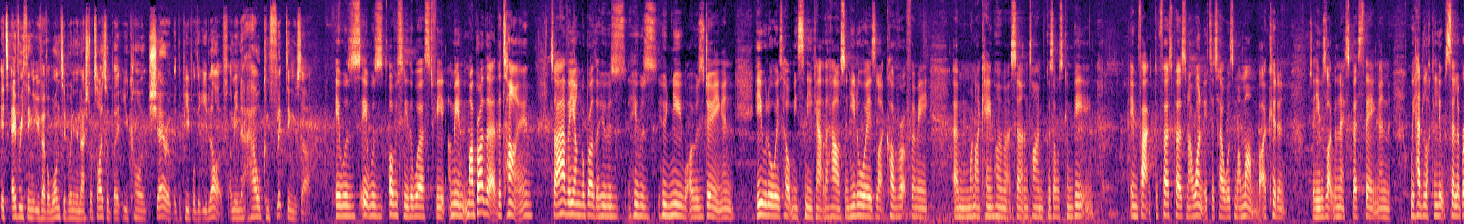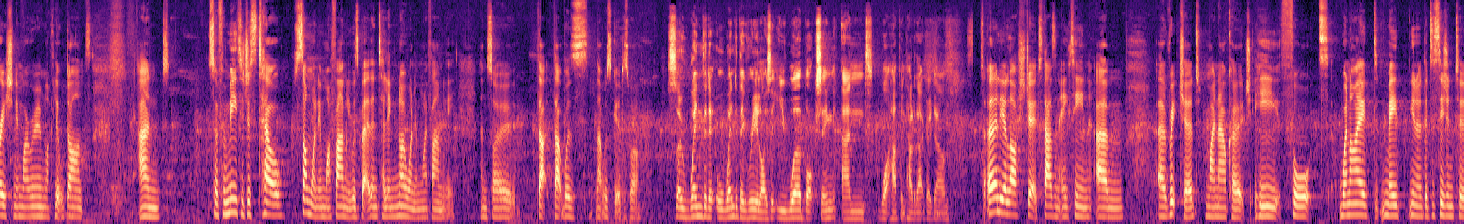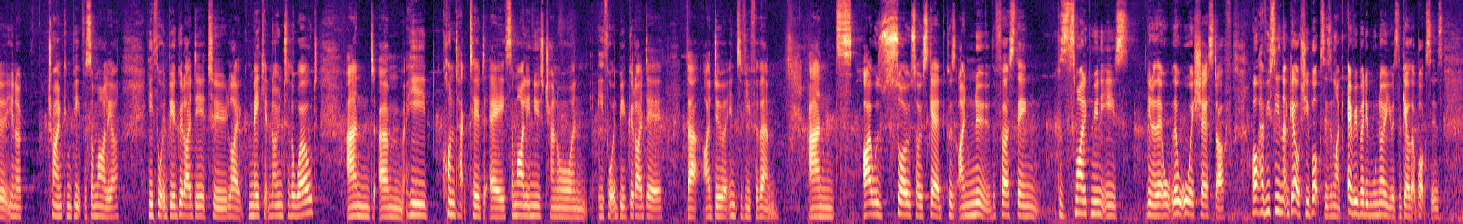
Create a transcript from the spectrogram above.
it's everything that you've ever wanted, winning the national title, but you can't share it with the people that you love. I mean, how conflicting was that? It was. It was obviously the worst feel. I mean, my brother at the time. So I have a younger brother who was who was who knew what I was doing, and he would always help me sneak out of the house, and he'd always like cover up for me um, when I came home at a certain time because I was competing. In fact, the first person I wanted to tell was my mum, but I couldn't. So he was like the next best thing. And we had like a little celebration in my room, like a little dance. And so for me to just tell someone in my family was better than telling no one in my family. And so that, that, was, that was good as well. So when did it, or when did they realise that you were boxing, and what happened? How did that go down? So earlier last year, 2018, um, uh, Richard, my now coach, he thought when I d- made you know the decision to you know try and compete for Somalia, he thought it'd be a good idea to like make it known to the world, and um, he contacted a Somali news channel and he thought it'd be a good idea that I do an interview for them. And I was so so scared because I knew the first thing because Somali communities you know, they'll, they'll always share stuff. Oh, have you seen that girl? She boxes, and like everybody will know you as the girl that boxes.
